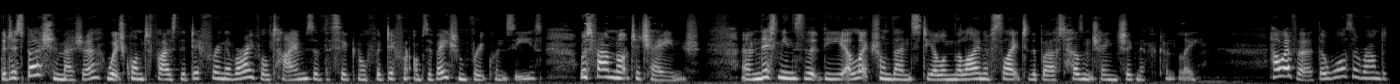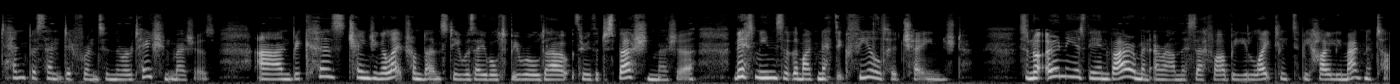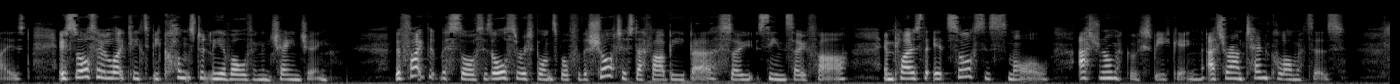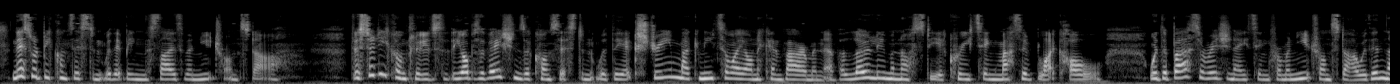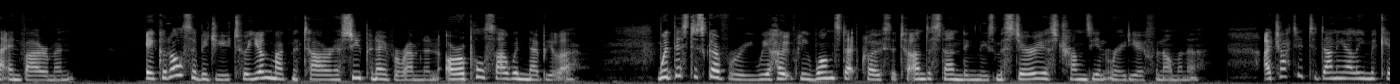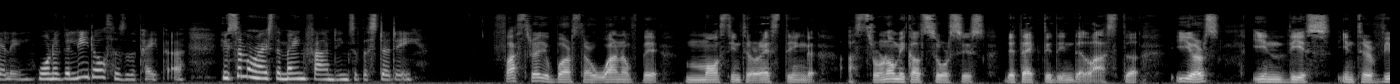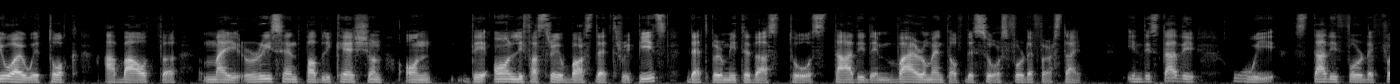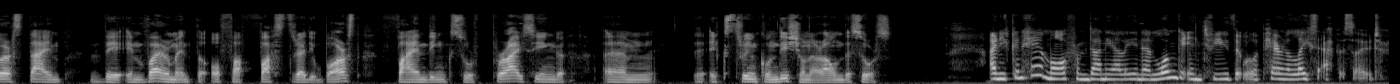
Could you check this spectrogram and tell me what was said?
The dispersion measure, which quantifies the differing arrival times of the signal for different observation frequencies, was found not to change, and this means that the electron density along the line of sight to the burst hasn't changed significantly. However, there was around a 10% difference in the rotation measures, and because changing electron density was able to be ruled out through the dispersion measure, this means that the magnetic field had changed. So not only is the environment around this FRB likely to be highly magnetized, it's also likely to be constantly evolving and changing. The fact that this source is also responsible for the shortest FRB burst so, seen so far implies that its source is small, astronomically speaking, at around 10 kilometers, this would be consistent with it being the size of a neutron star. The study concludes that the observations are consistent with the extreme magnetoionic environment of a low luminosity accreting massive black hole, with the burst originating from a neutron star within that environment. It could also be due to a young magnetar in a supernova remnant or a pulsar wind nebula. With this discovery, we are hopefully one step closer to understanding these mysterious transient radio phenomena. I chatted to Daniele Michilli, one of the lead authors of the paper, who summarised the main findings of the study. Fast radio bursts are one of the most interesting astronomical sources detected in the last uh, years. In this interview, I will talk about uh, my recent publication on the only fast radio burst that repeats that permitted us to study the environment of the source for the first time. In this study, we studied for the first time the environment of a fast radio burst, finding surprising um, extreme condition around the source. And you can hear more from Daniele in a longer interview that will appear in a later episode.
